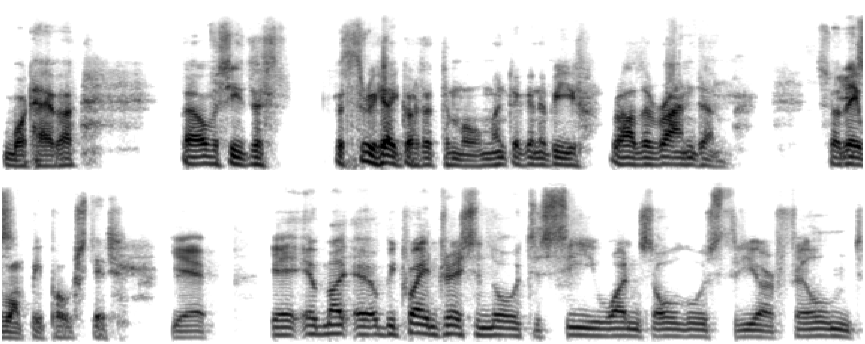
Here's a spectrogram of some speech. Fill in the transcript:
whatever. But obviously, the the three I got at the moment are going to be rather random, so yes. they won't be posted. Yeah, yeah. It might. It'll be quite interesting though to see once all those three are filmed.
